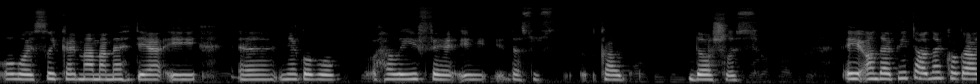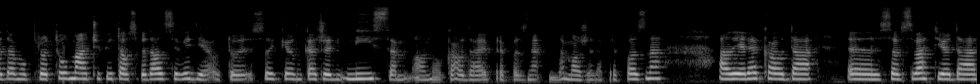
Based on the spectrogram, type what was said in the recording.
ovo je slika i mama Mehdija i e, njegovog halife i da su kao došli su. I onda je pitao nekoga da mu protumači, pitao se da li se vidio to slike, on kaže nisam, ono kao da je prepozna, da može da prepozna, ali je rekao da e, sam shvatio da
